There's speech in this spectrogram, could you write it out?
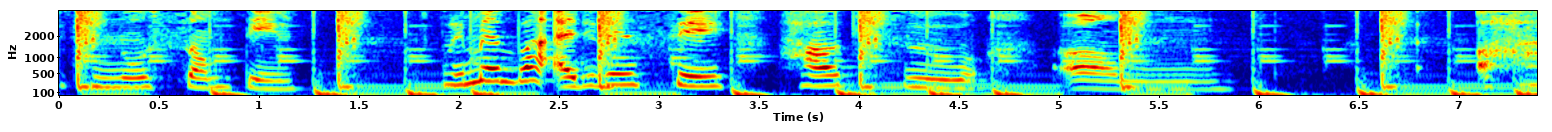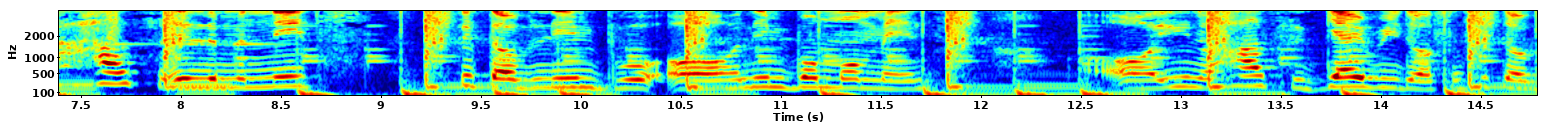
you to know something. Remember, I didn't say how to um how to eliminate state of limbo or limbo moments or you know how to get rid of a state of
